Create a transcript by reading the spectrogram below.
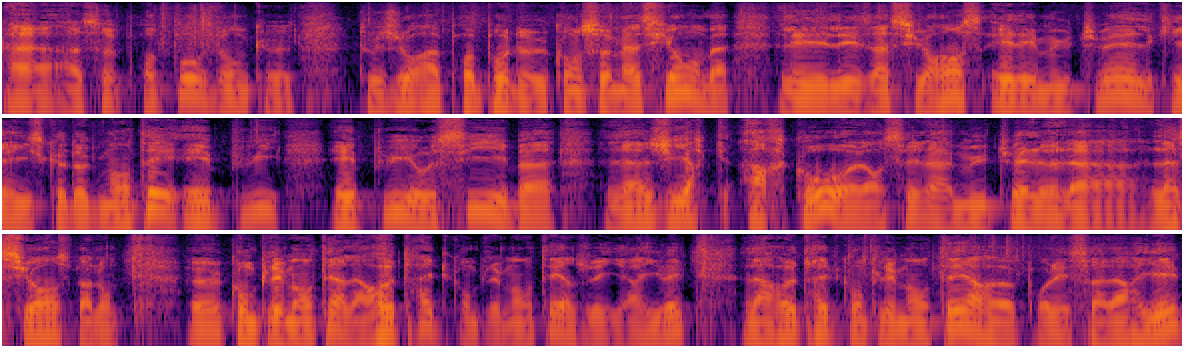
à, ce propos, donc euh, toujours à propos de consommation, bah, les, assurances et les mutuelles qui risquent d'augmenter, et puis et puis aussi bah, l'Agirc Arco, alors c'est la mutuelle, l'assurance pardon euh, complémentaire, la retraite complémentaire, je vais y arriver, la retraite complémentaire euh, pour les salariés,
